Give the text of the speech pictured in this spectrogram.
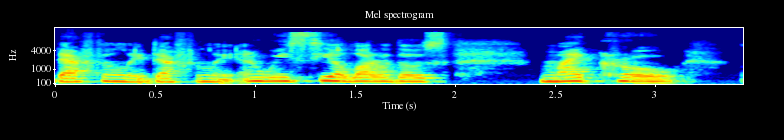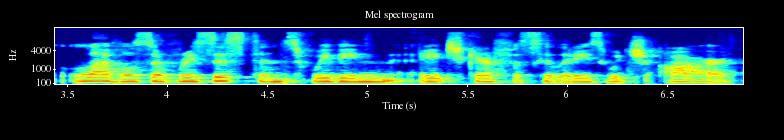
definitely definitely and we see a lot of those micro levels of resistance within aged care facilities which are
